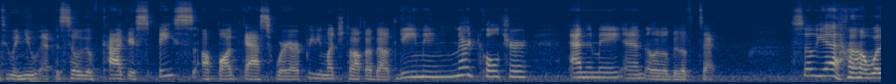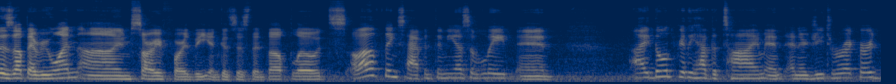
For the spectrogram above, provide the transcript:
to a new episode of Kage Space, a podcast where I pretty much talk about gaming, nerd culture, anime, and a little bit of tech. So yeah, what is up everyone? I'm sorry for the inconsistent uploads. A lot of things happened to me as of late and I don't really have the time and energy to record.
